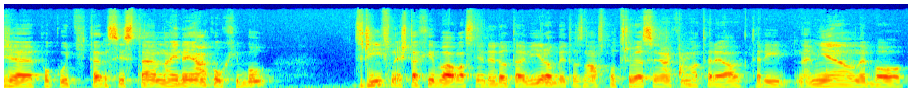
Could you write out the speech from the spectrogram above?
že pokud ten systém najde nějakou chybu, dřív než ta chyba vlastně jde do té výroby, to znamená spotřebuje se nějaký materiál, který neměl, nebo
